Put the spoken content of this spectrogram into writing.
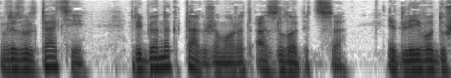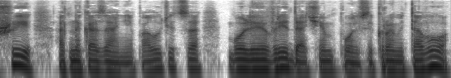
В результате ребенок также может озлобиться, и для его души от наказания получится более вреда, чем пользы. Кроме того,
